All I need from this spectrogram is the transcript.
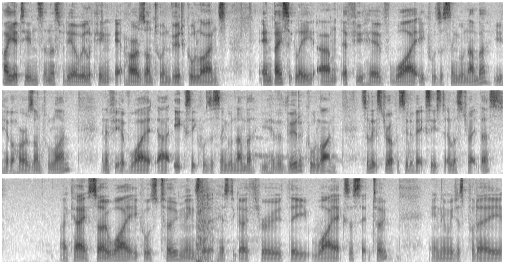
Hi Year 10s, in this video we're looking at horizontal and vertical lines and basically um, if you have y equals a single number you have a horizontal line and if you have y uh, x equals a single number you have a vertical line. So let's draw up a set of axes to illustrate this. Okay, so y equals 2 means that it has to go through the y-axis at 2 and then we just put a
